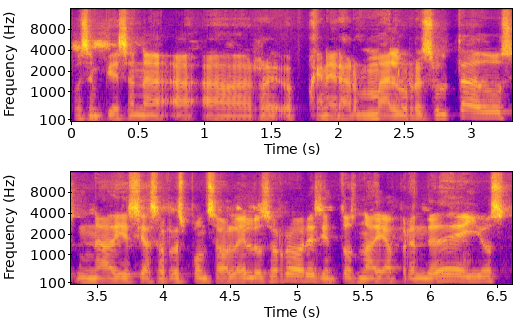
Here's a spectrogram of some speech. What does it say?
pues empiezan a, generar malos resultados, nadie se hace responsable de los errores y entonces nadie aprende de ellos,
